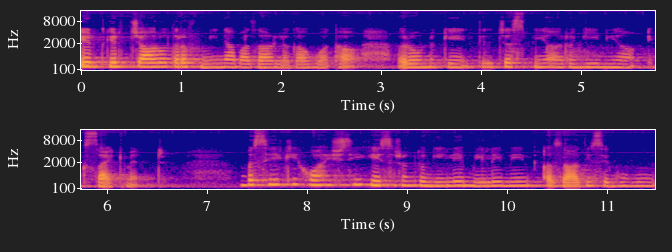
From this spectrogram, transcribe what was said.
ارد گرد چاروں طرف مینا بازار لگا ہوا تھا۔ رونقیں، دلچسپیاں، رنگینیاں ایکسائٹمنٹ بس ایک ہی خواہش تھی کہ اس رنگ رنگیلے میلے میں آزادی سے گھوموں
